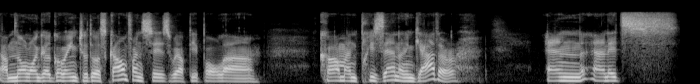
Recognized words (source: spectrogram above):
I'm no longer going to those conferences where people uh, come and present and gather. And, and it's,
